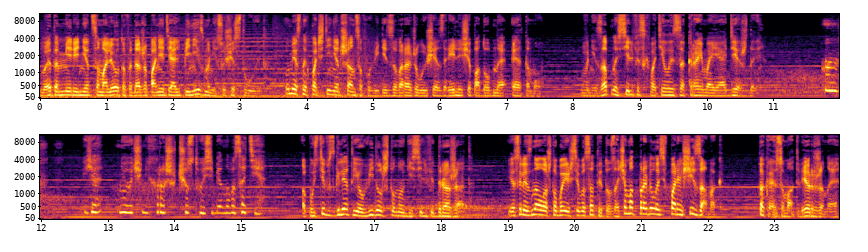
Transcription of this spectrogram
В этом мире нет самолетов и даже понятия альпинизма не существует. У местных почти нет шансов увидеть завораживающее зрелище, подобное этому. Внезапно Сильфи схватилась за край моей одежды. Я не очень хорошо чувствую себя на высоте. Опустив взгляд, я увидел, что ноги Сильфи дрожат. Если знала, что боишься высоты, то зачем отправилась в парящий замок? Такая самоотверженная.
